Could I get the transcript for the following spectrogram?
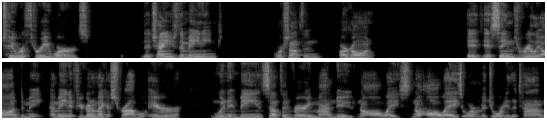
two or three words that change the meaning or something are gone. It it seems really odd to me. I mean, if you're going to make a scribal error wouldn't it be in something very minute, not always, not always, or majority of the time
